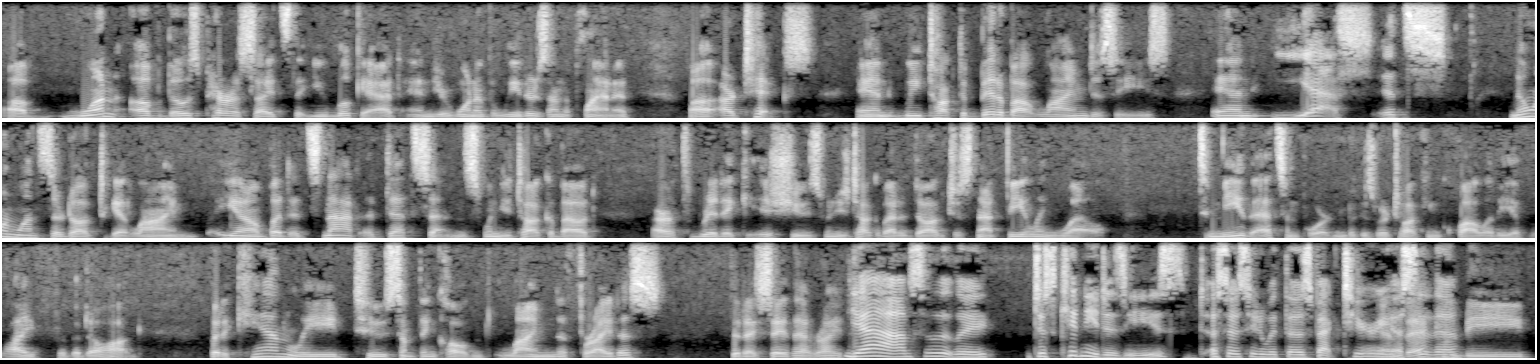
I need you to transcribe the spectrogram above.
Uh, one of those parasites that you look at, and you're one of the leaders on the planet, uh, are ticks. And we talked a bit about Lyme disease. And yes, it's no one wants their dog to get Lyme, you know, but it's not a death sentence when you talk about arthritic issues, when you talk about a dog just not feeling well. To me, that's important because we're talking quality of life for the dog. But it can lead to something called Lyme nephritis. Did I say that right? Yeah, absolutely. Just kidney disease associated with those bacteria. And that so the, can be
